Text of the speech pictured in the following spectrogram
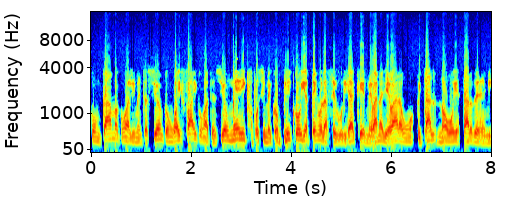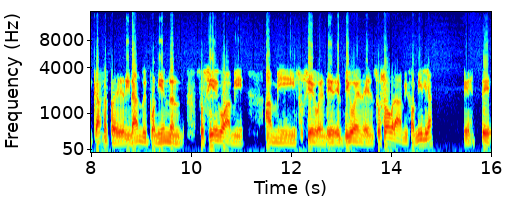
con cama, con alimentación, con wifi, con atención médica, por si me complico, ya tengo la seguridad que me van a llevar a un hospital, no voy a estar desde mi casa peregrinando y poniendo en sosiego a mi, a mi sosiego, en, digo en, zozobra a mi familia, este,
